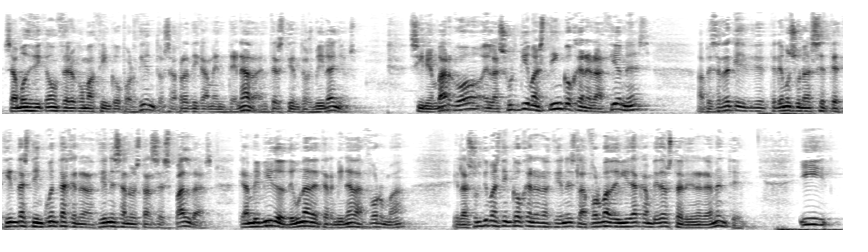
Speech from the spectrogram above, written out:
se ha modificado un 0,5%, o sea, prácticamente nada en 300.000 años. Sin embargo, en las últimas cinco generaciones, a pesar de que tenemos unas 750 generaciones a nuestras espaldas que han vivido de una determinada forma, en las últimas cinco generaciones la forma de vida ha cambiado extraordinariamente. Y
